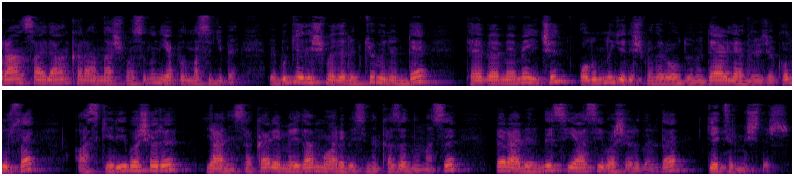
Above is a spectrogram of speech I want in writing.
Fransa ile Ankara Anlaşması'nın yapılması gibi ve bu gelişmelerin tümünün de TBMM için olumlu gelişmeler olduğunu değerlendirecek olursak askeri başarı yani Sakarya Meydan Muharebesi'nin kazanılması beraberinde siyasi başarıları da getirmiştir.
